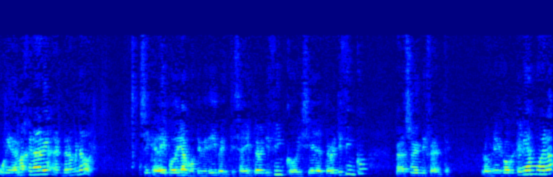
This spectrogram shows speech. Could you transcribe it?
unidad imaginaria en el denominador. Si queréis podríamos dividir 26 entre 25 y 7 entre 25, pero eso es indiferente. Lo único que queríamos era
